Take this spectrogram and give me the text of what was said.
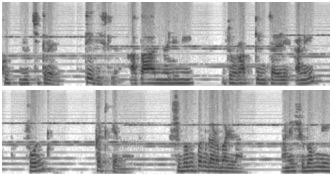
खूप विचित्र आहे ते दिसलं. आता नलिनी जोरात किंचाळली आणि फोन कट केला. शुभम पण गडबडला आणि शुभमने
